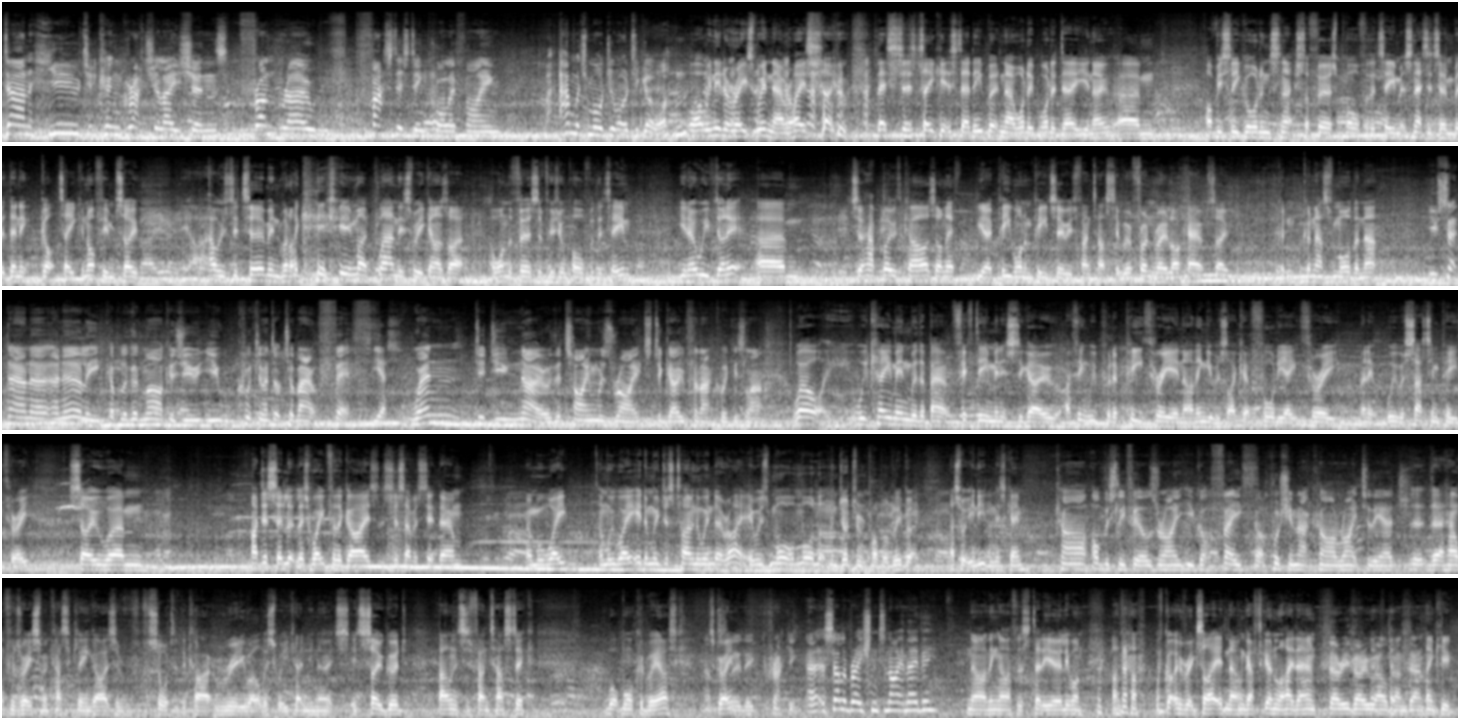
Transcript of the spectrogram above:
Dan, huge congratulations. Front row, fastest in qualifying. How much more do you want to go on? Well, we need a race win now, right? So let's just take it steady. But no, what a, what a day, you know. Um, obviously, Gordon snatched the first pole for the team at Snetterton, but then it got taken off him. So I was determined when I gave you my plan this week, and I was like, I want the first official pole for the team. You know, we've done it. Um, to have both cars on F, you know, P1 and P2 is fantastic. We're a front row lockout, so couldn't, couldn't ask for more than that. You set down a, an early couple of good markers. You you quickly went up to about fifth. Yes. When did you know the time was right to go for that quickest lap? Well, we came in with about 15 minutes to go. I think we put a P3 in. I think it was like a 48.3, and it, we were sat in P3. So um, I just said, look, let's wait for the guys. Let's just have a sit down, and we'll wait. And we waited, and we just timed the window right. It was more more luck than judgment probably, but that's what you need in this game. Car obviously feels right. You've got faith pushing that car right to the edge. The, the Halfords Racing Clean guys have sorted the car really well this weekend. You know, it's it's so good. Balance is fantastic. What more could we ask? It's Absolutely great. cracking. Uh, a celebration tonight, maybe? No, I think I'll have to steady early one. I've got overexcited now. I'm going to have to go and lie down. Very, very well done, Dan. Thank you.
